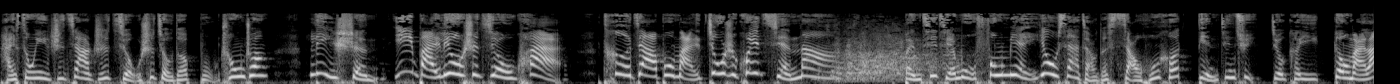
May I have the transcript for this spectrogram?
还送一支价值九十九的补充装，立省一百六十九块。特价不买就是亏钱呐！本期节目封面右下角的小红盒，点进去就可以购买啦。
